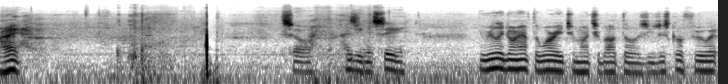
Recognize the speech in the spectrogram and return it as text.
Alright. So, as you can see, you really don't have to worry too much about those. You just go through it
